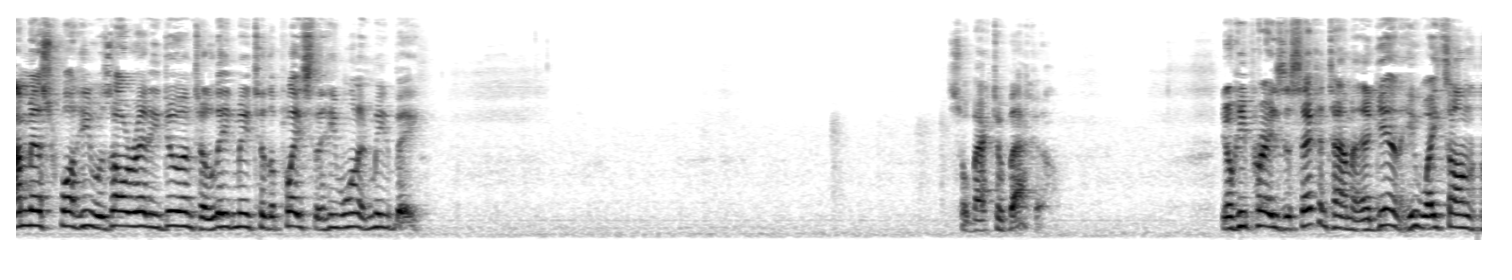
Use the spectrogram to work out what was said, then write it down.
I missed what He was already doing to lead me to the place that He wanted me to be. So back to Habakkuk. You know, he prays the second time, and again, he waits on,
